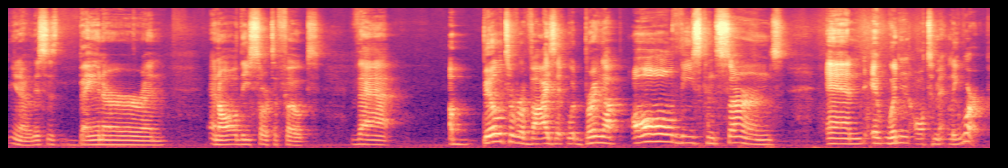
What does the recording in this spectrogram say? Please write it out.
you know, this is Boehner and and all these sorts of folks, that a bill to revise it would bring up all these concerns and it wouldn't ultimately work.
